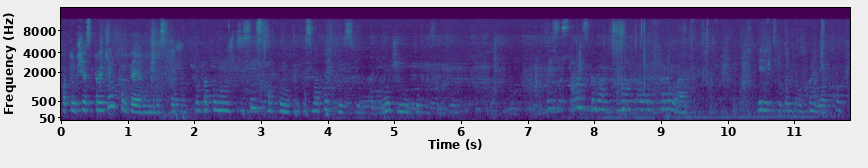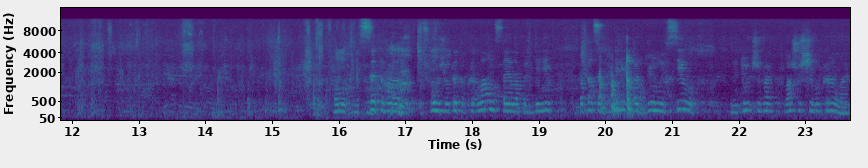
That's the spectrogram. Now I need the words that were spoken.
Потом сейчас пройдем, когда я вам расскажу, то потом можете сесть спокойненько, посмотреть весь фильм. Очень интересный фильм. Здесь устройство знакового крыла. Берите вот эту рукоятку. Он с этого, с помощью вот этого крыла он стоял определить, пытался определить подъемную силу летучего, машущего крыла.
